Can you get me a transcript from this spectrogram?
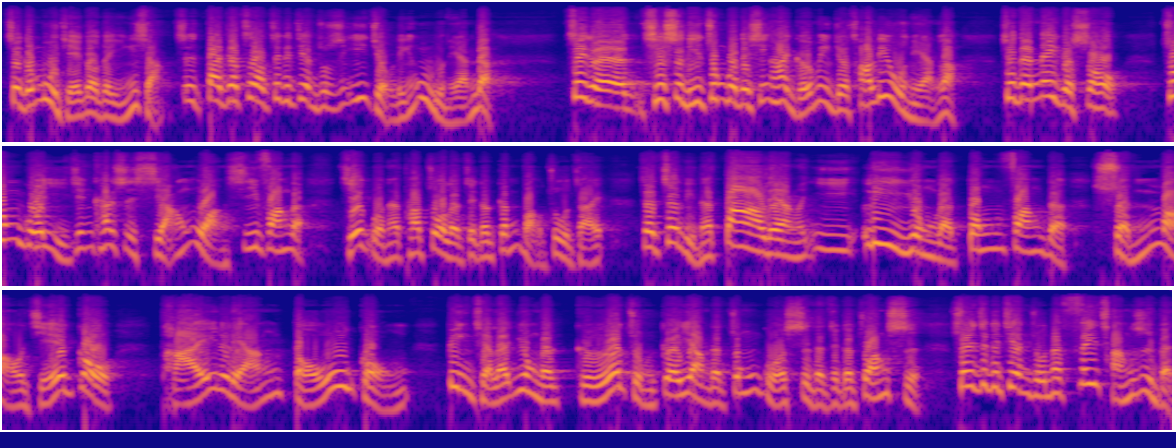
这个木结构的影响。这大家知道，这个建筑是一九零五年的，这个其实离中国的辛亥革命就差六年了。就在那个时候。中国已经开始向往西方了，结果呢，他做了这个根宝住宅，在这里呢，大量一利用了东方的榫卯结构、台梁斗拱，并且呢，用了各种各样的中国式的这个装饰，所以这个建筑呢，非常日本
